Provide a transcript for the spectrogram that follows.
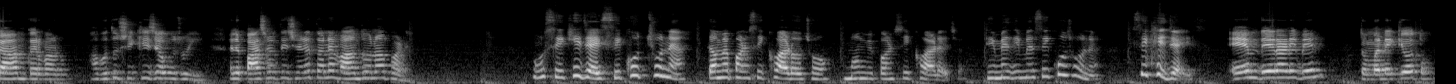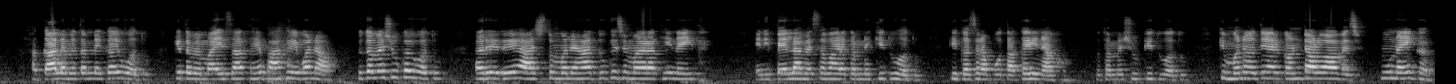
કામ કરવાનું આ બધું શીખી જવું જોઈએ. એટલે પાછળથી છે ને તને વાંધો ન પડે. હું શીખી જઈશ શીખું જ છું ને. તમે પણ શીખવાડો છો મમ્મી પણ શીખવાડે છે. ધીમે ધીમે શીખું છું ને શીખી જઈશ. એમ દેરાણી બેન તો મને કહો તો. હા કાલે મેં તમને કહ્યું હતું કે તમે મારી સાથે ભાખરી બનાવો. તો તમે શું કહ્યું હતું? અરે રે આજ તો મને હાથ દુખે છે મારાથી નહીં થાય. એની પહેલાં મેં સવારે તમને કીધું હતું કે કચરા પોતા કરી નાખો. તો તમે શું કીધું હતું? કે મને અત્યારે કંટાળો આવે છે. હું નહીં કરું.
